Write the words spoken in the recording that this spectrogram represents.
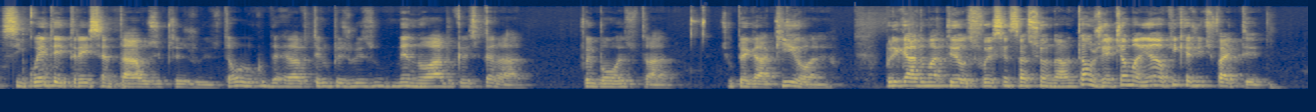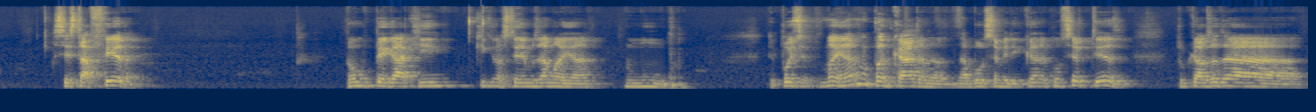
53 centavos de prejuízo. Então, o lucro ela teve um prejuízo menor do que o esperado. Foi bom o resultado. Deixa eu pegar aqui, olha. Obrigado, Matheus. Foi sensacional. Então, gente, amanhã o que, que a gente vai ter? Sexta-feira. Vamos pegar aqui o que, que nós teremos amanhã no mundo. Depois, amanhã uma pancada na, na Bolsa Americana, com certeza, por causa da,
